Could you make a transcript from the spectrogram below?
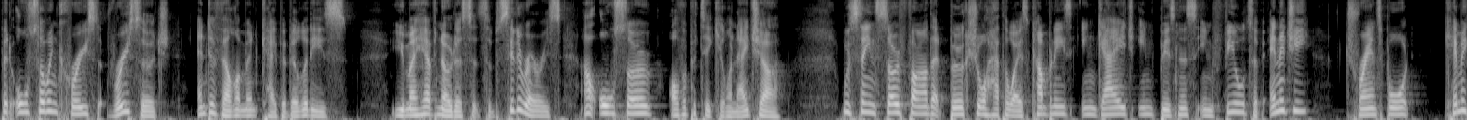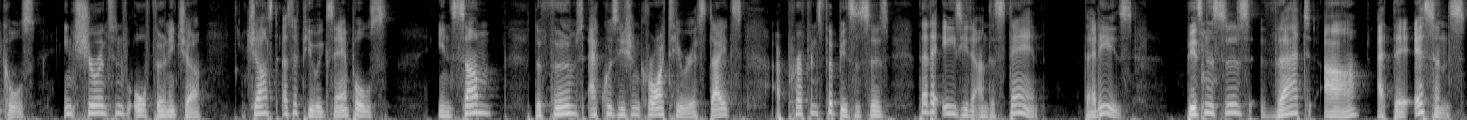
but also increased research and development capabilities. You may have noticed that subsidiaries are also of a particular nature. We've seen so far that Berkshire Hathaway's companies engage in business in fields of energy, transport, chemicals, insurance, and or furniture, just as a few examples. In sum, the firm's acquisition criteria states a preference for businesses that are easy to understand. That is, businesses that are, at their essence,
